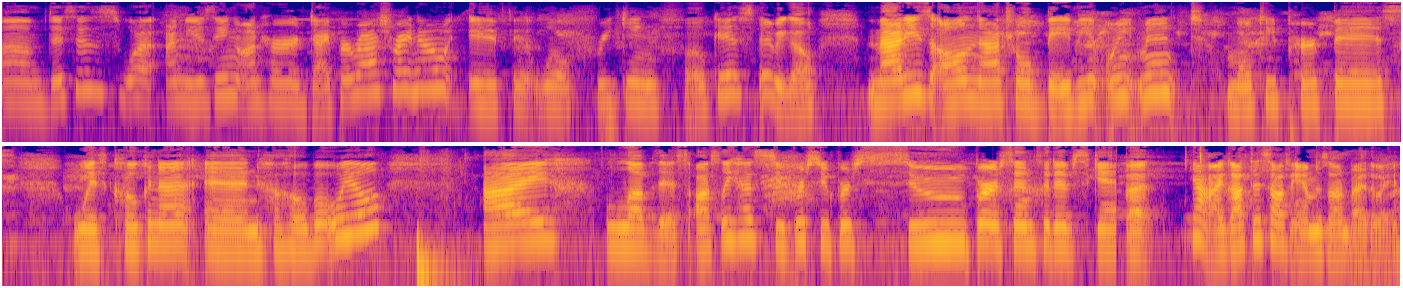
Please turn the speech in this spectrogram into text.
um, this is what I'm using on her diaper rash right now. If it will freaking focus. There we go. Maddie's All Natural Baby Ointment, multi-purpose with coconut and jojoba oil. I love this. Osley has super, super, super sensitive skin. But yeah, I got this off Amazon, by the way.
